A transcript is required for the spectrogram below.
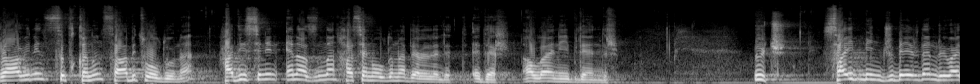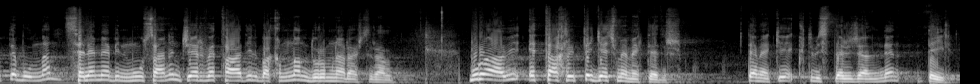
ravinin sıdkının sabit olduğuna, hadisinin en azından hasen olduğuna delalet eder. Allah en iyi bilendir. 3. Said bin Cübeyr'den rivayette bulunan Seleme bin Musa'nın cerh ve tadil bakımından durumunu araştıralım. Bu ravi et-tahripte geçmemektedir. Demek ki kütüb-i değil.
